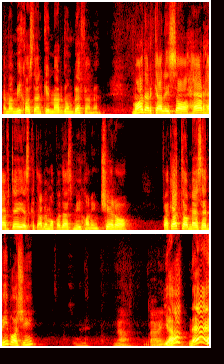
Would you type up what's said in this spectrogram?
اما می‌خواستن که مردم بفهمن. ما در کلیسا هر هفته از کتاب مقدس می‌خوانیم. چرا؟ فقط تا مذهبی باشیم نه. یا؟ نه.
